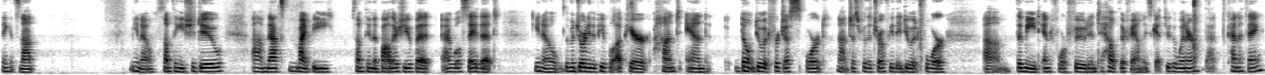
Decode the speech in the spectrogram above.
think it's not, you know, something you should do, um, that might be something that bothers you. But I will say that, you know, the majority of the people up here hunt and don't do it for just sport, not just for the trophy. They do it for um, the meat and for food and to help their families get through the winter, that kind of thing,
